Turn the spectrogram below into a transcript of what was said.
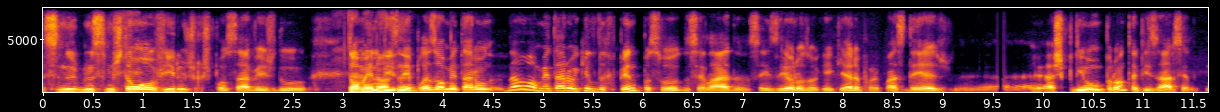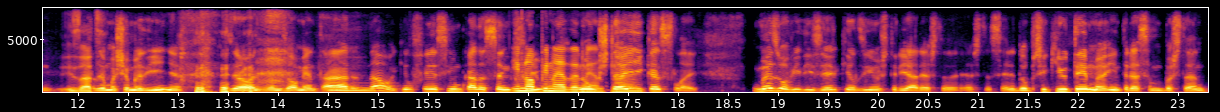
se, se, me estão a ouvir os responsáveis do, uh, do Disney Plus, aumentaram. Não, aumentaram aquilo de repente, passou de, sei lá, de 6 euros ou o que é que era, para quase 10. Uh, acho que podiam, pronto, avisar, Exato. fazer uma chamadinha, dizer, olha, vamos aumentar. não, aquilo foi assim um bocado a sangue frio. Não gostei não é? e cancelei mas ouvi dizer que eles iam estrear esta, esta série do Psique e o tema interessa-me bastante.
